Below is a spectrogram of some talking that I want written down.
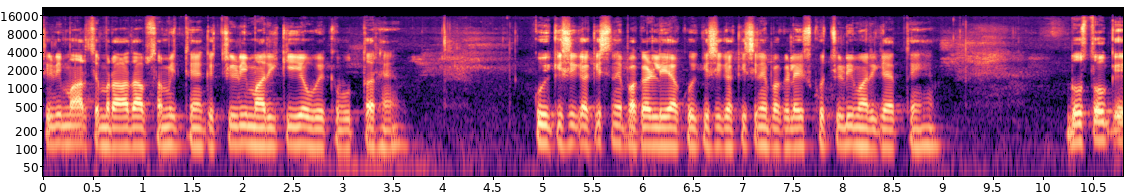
चिड़ी मार से मुराद आप समझते हैं कि चिड़ी मारी किए हुए कबूतर हैं। कोई किसी का किसने पकड़ लिया, कोई किसी का किसी ने पकड़ लिया इसको चिड़ी मारी कहते हैं। दोस्तों के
